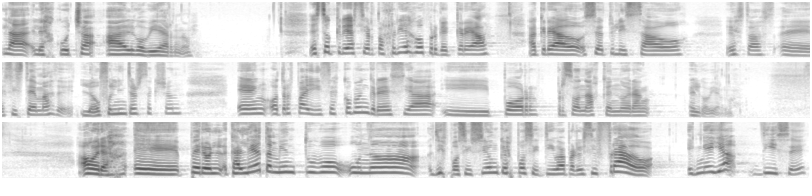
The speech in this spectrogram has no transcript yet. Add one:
la escucha al gobierno. Esto crea ciertos riesgos porque ha creado, se ha utilizado estos eh, sistemas de lawful intersection en otros países como en Grecia y por personas que no eran el gobierno. Ahora, eh, pero Calea también tuvo una disposición que es positiva para el cifrado. En ella dice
